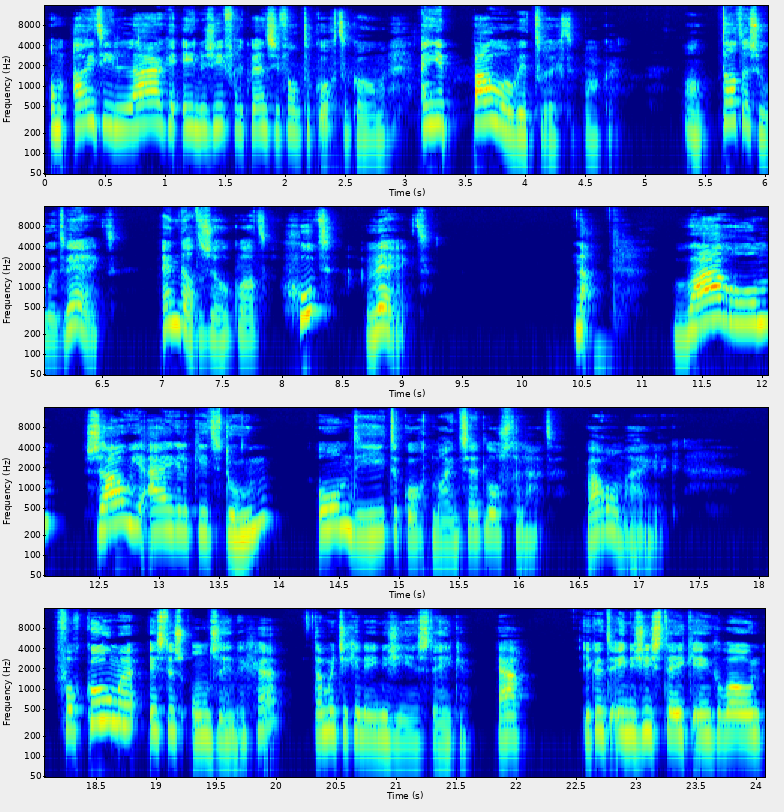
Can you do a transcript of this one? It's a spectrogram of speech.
om uit die lage energiefrequentie van tekort te komen en je power weer terug te pakken. Want dat is hoe het werkt. En dat is ook wat goed werkt. Nou, waarom zou je eigenlijk iets doen om die tekort mindset los te laten? Waarom eigenlijk? Voorkomen is dus onzinnig, hè? Daar moet je geen energie in steken. Ja, je kunt energie steken in gewoon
